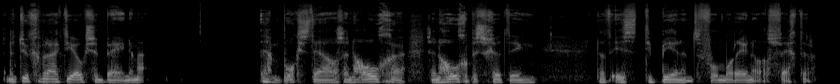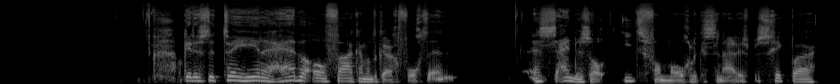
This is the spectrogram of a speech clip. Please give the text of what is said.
natuurlijk gebruikt hij ook zijn benen. Maar zijn bokstijl, zijn hoge, zijn hoge beschutting dat is typerend voor Moreno als vechter. Oké, dus de twee heren hebben al vaker met elkaar gevochten. En er zijn dus al iets van mogelijke scenario's beschikbaar.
